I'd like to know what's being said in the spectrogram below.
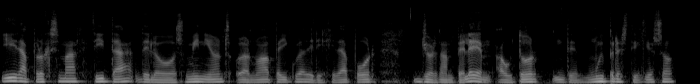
y la próxima cita de los Minions o la nueva película dirigida por Jordan Pelé, autor muy prestigioso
